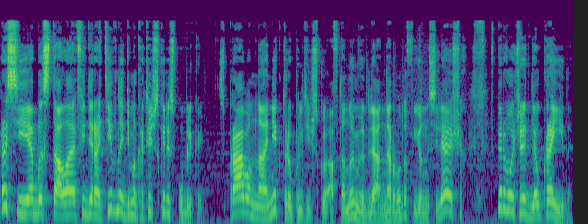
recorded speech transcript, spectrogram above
Россия бы стала федеративной демократической республикой с правом на некоторую политическую автономию для народов, ее населяющих, в первую очередь для Украины.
